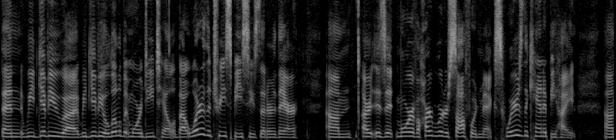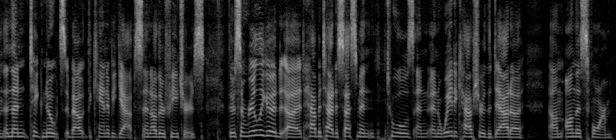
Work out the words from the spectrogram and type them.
then we'd give you uh, we'd give you a little bit more detail about what are the tree species that are there. Um, are, is it more of a hardwood or softwood mix? Where's the canopy height? Um, and then take notes about the canopy gaps and other features. There's some really good uh, habitat assessment tools and, and a way to capture the data um, on this form.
